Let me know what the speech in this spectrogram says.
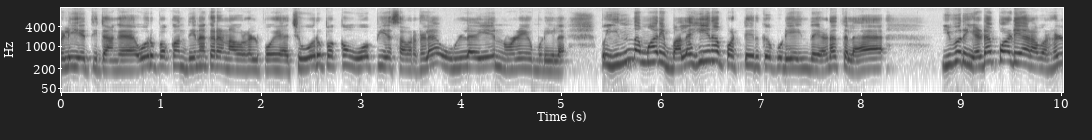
வெளியேற்றிட்டாங்க ஒரு பக்கம் தினகரன் அவர்கள் போயாச்சு. ஒரு பக்கம் ஓபிஎஸ் அவர்களை உள்ளேயே நுழைய முடியல. இப்போ இந்த மாதிரி பலகீனப்பட்டு இருக்கக்கூடிய இந்த இடத்துல இவர் எடப்பாடியார் அவர்கள்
